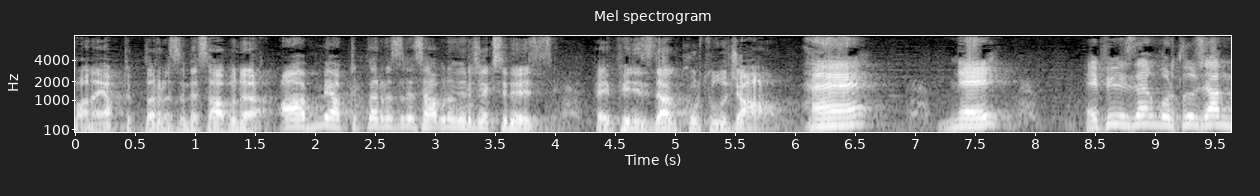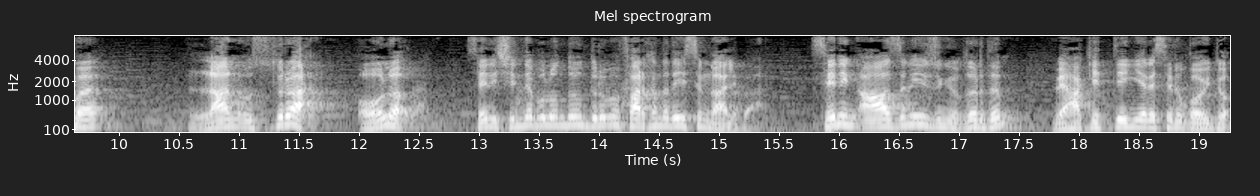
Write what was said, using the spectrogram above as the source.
Bana yaptıklarınızın hesabını, abime yaptıklarınızın hesabını vereceksiniz. Hepinizden kurtulacağım. He? Ney? Hepimizden kurtulacak mı? Lan ustura. Oğlum. Sen içinde bulunduğun durumun farkında değilsin galiba. Senin ağzını yüzünü kırdım ve hak ettiğin yere seni koydum.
